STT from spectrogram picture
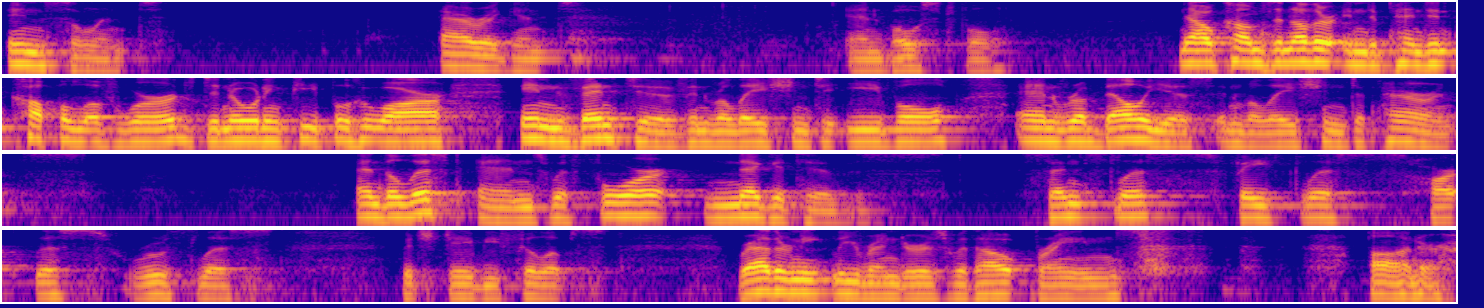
insolent, arrogant, and boastful. Now comes another independent couple of words denoting people who are inventive in relation to evil and rebellious in relation to parents. And the list ends with four negatives senseless, faithless, heartless, ruthless, which J.B. Phillips rather neatly renders without brains, honor,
